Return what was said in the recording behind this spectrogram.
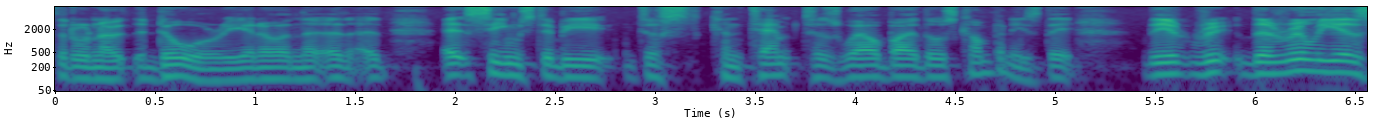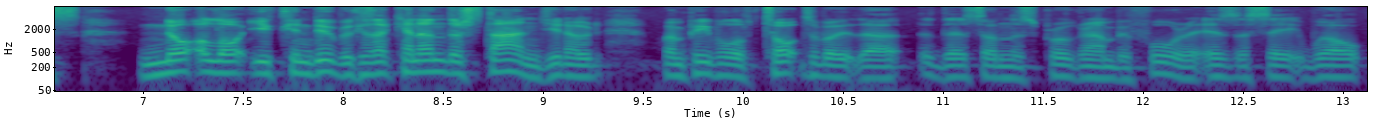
thrown out the door, you know, and it, uh, it seems to be just contempt as well by those companies. They, they re, there really is not a lot you can do because I can understand, you know, when people have talked about that, this on this program before, it is I say, well,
